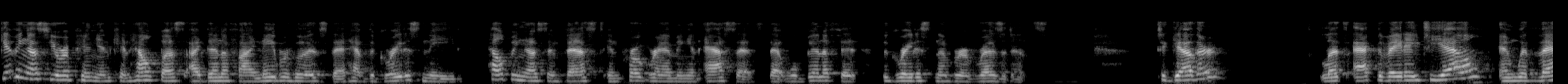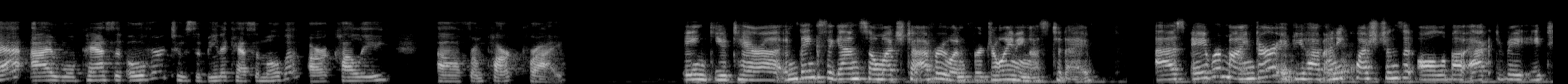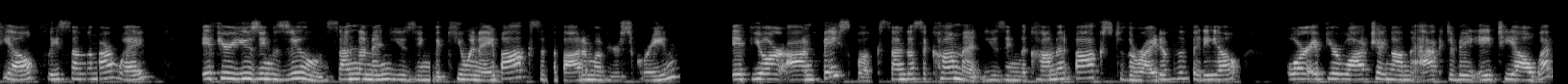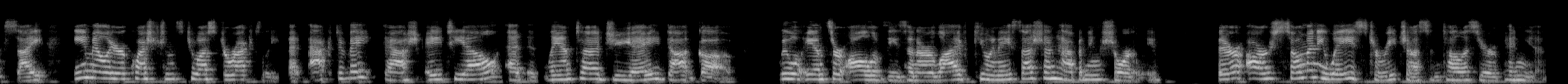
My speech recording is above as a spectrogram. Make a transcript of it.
Giving us your opinion can help us identify neighborhoods that have the greatest need, helping us invest in programming and assets that will benefit the greatest number of residents. Together, Let's activate ATL. And with that, I will pass it over to Sabina Kasimova, our colleague uh, from Park Pride. Thank you, Tara. And thanks again so much to everyone for joining us today. As a reminder, if you have any questions at all about Activate ATL, please send them our way. If you're using Zoom, send them in using the Q&A box at the bottom of your screen. If you're on Facebook, send us a comment using the comment box to the right of the video. Or if you're watching on the Activate ATL website, email your questions to us directly at activate-atl at atlantaga.gov. We will answer all of these in our live Q&A session happening shortly. There are so many ways to reach us and tell us your opinion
